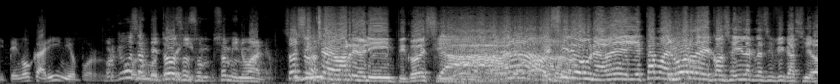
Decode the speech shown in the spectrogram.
y tengo cariño por Porque vos por ante todo sos, un- sos minuano. sos hincha de Barrio Olímpico, decilo. Claro. Decilo una vez y estamos al borde de conseguir la clasificación.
